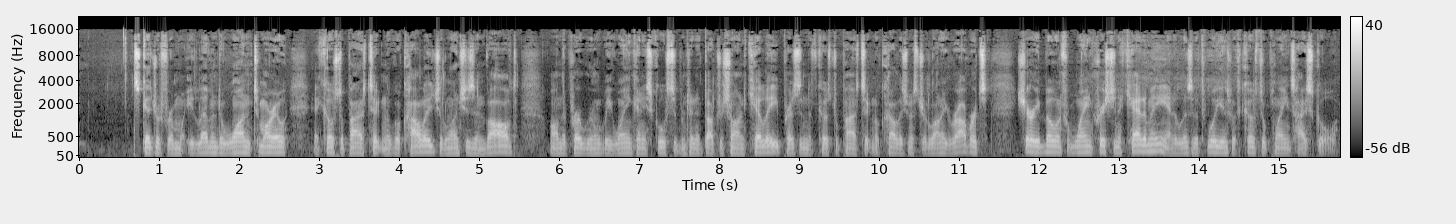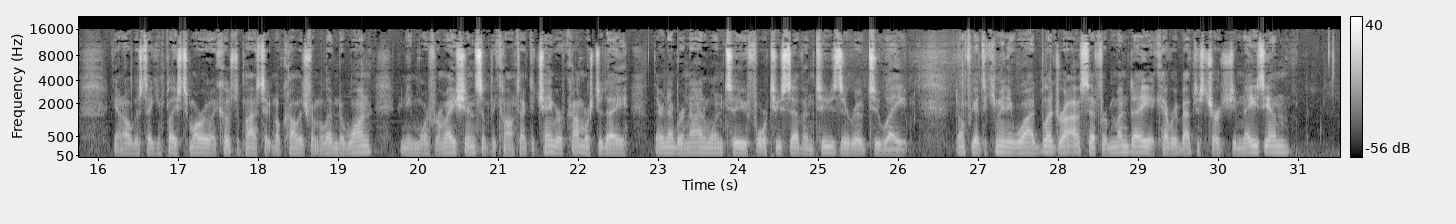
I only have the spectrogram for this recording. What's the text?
scheduled from 11 to 1 tomorrow at Coastal Pines Technical College. The lunch is involved. On the program will be Wayne County School Superintendent Dr. Sean Kelly, President of Coastal Pines Technical College Mr. Lonnie Roberts, Sherry Bowen from Wayne Christian Academy, and Elizabeth Williams with Coastal Plains High School. Again, all this taking place tomorrow at Coastal Pines Technical College from 11 to 1. If you need more information, simply contact the Chamber of Commerce today. Their number 912 427 2028. Don't forget the community-wide blood drive set for Monday at Calvary Baptist Church Gymnasium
